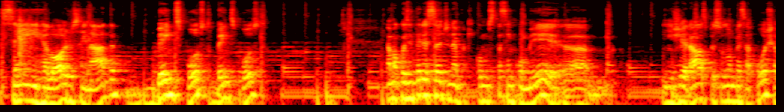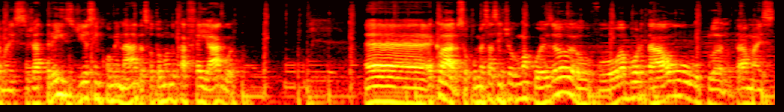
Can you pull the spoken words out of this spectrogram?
sem relógio, sem nada, bem disposto, bem disposto é uma coisa interessante, né? Porque como está sem comer, uh, em geral as pessoas vão pensar, poxa, mas já três dias sem comer nada, só tomando café e água. É, é claro, se eu começar a sentir alguma coisa, eu, eu vou abortar o plano, tá? Mas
